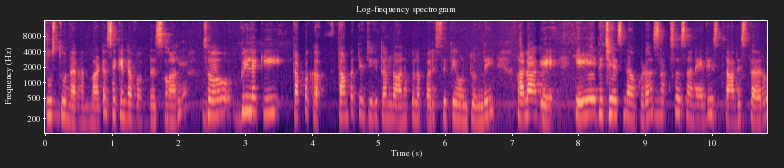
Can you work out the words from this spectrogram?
చూస్తున్నారు అనమాట second half of this month so వీళ్ళకి తప్పక దాంపత్య జీవితంలో అనుకూల పరిస్థితి ఉంటుంది. అలాగే ఏది చేసినా కూడా సక్సెస్ అనేది సాధిస్తారు.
